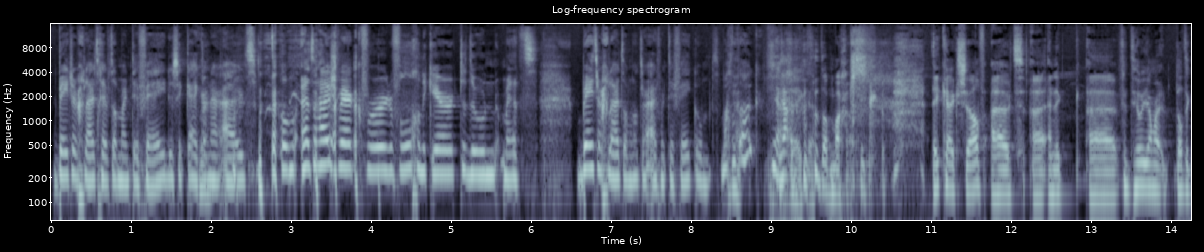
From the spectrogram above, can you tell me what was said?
beter geluid geeft dan mijn tv. Dus ik kijk er naar uit om het huiswerk voor de volgende keer te doen met beter geluid dan wat er uit mijn tv komt. Mag dat ook? Ja, zeker. dat mag ook. Ik kijk zelf uit eh, en ik eh, vind het heel jammer dat ik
